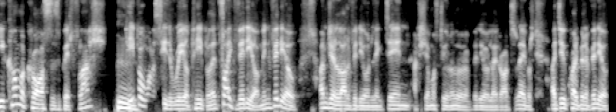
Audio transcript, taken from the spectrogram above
you come across as a bit flash. People want to see the real people. It's like video. I mean, video. I'm doing a lot of video on LinkedIn. Actually, I must do another video later on today, but I do quite a bit of video,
